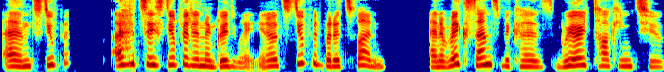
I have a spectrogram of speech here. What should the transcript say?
and stupid. I would say stupid in a good way. You know, it's stupid, but it's fun. And it makes sense because we're talking to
